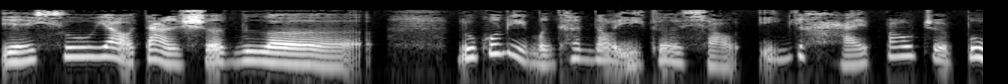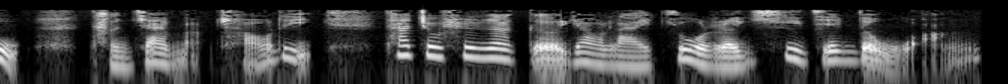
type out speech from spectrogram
耶稣要诞生了。如果你们看到一个小婴孩包着布躺在马槽里，他就是那个要来做人世间的王。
